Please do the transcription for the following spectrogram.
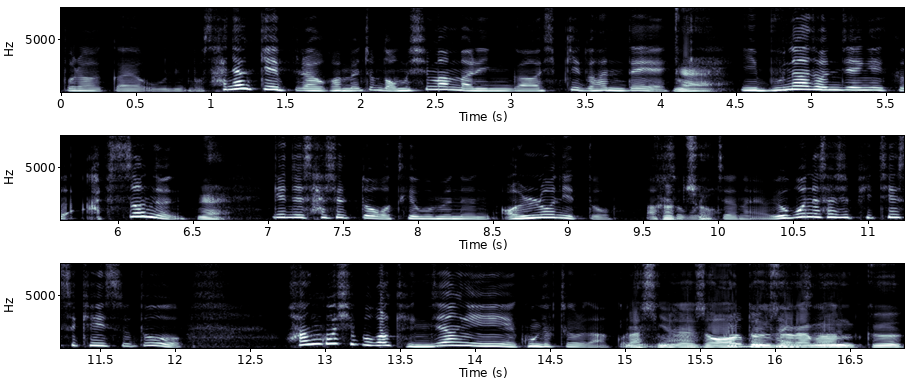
뭐랄까요 우리 뭐 사냥개라고 하면 좀 너무 심한 말인가 싶기도 한데 네. 이 문화 전쟁의 그 앞서는 네. 이게 이제 사실 또 어떻게 보면은 언론이 또 앞서고 그렇죠. 있잖아요. 요번에 사실 BTS 케이스도 황구시보가 굉장히 공격적으로 나왔거든요. 맞습니다. 그래서 어떤. 사람은 그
